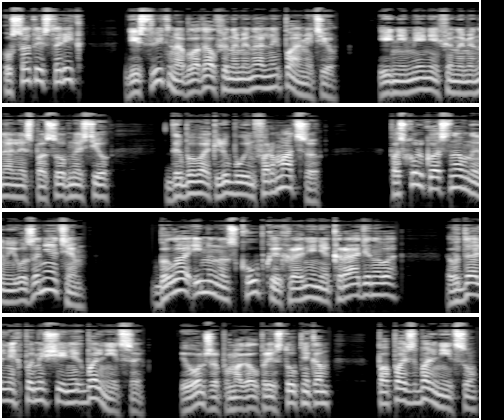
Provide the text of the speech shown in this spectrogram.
Усатый старик действительно обладал феноменальной памятью и не менее феноменальной способностью добывать любую информацию, поскольку основным его занятием была именно скупка и хранение краденого в дальних помещениях больницы, и он же помогал преступникам попасть в больницу,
